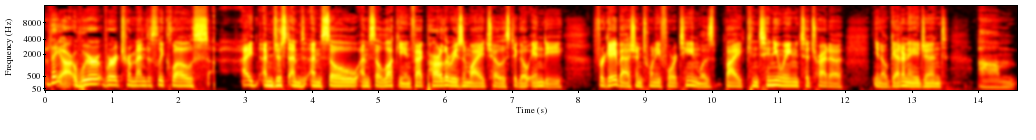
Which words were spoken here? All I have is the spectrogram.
They are. We're, we're tremendously close. I, I'm just, I'm, I'm so, I'm so lucky. In fact, part of the reason why I chose to go indie for Gay Bash in 2014 was by continuing to try to, you know, get an agent, um,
